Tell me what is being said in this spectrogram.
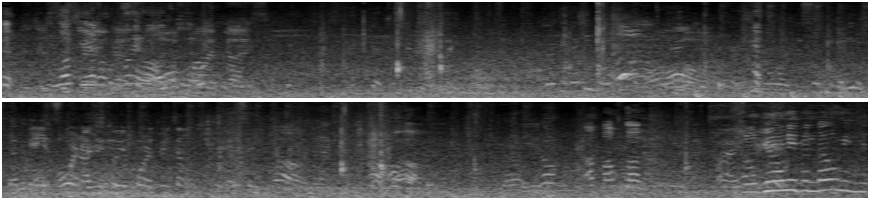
You're lucky I don't play hard. Five, guys. I just killed your porn three times. No, man. Oh, hold on. You know, I'm, I'm done. You don't, you don't even know me and you're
